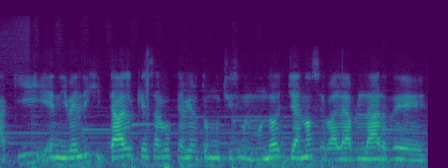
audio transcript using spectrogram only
Aquí en nivel digital, que es algo que ha abierto muchísimo el mundo, ya no se vale hablar de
